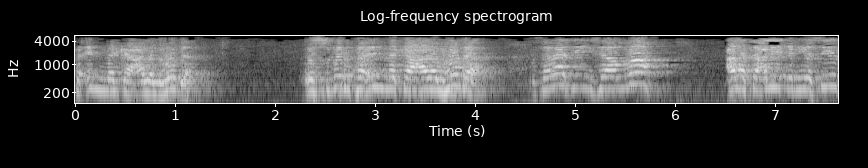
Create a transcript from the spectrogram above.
فإنك على الهدى. اصبر فإنك على الهدى. وسنأتي إن شاء الله على تعليق يسير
